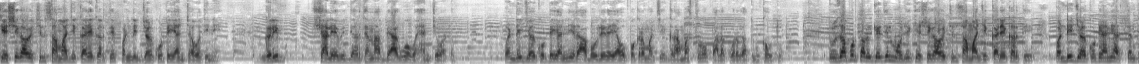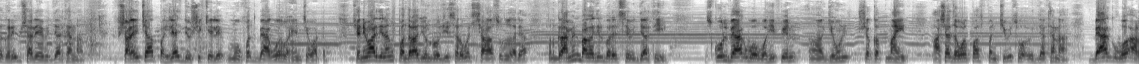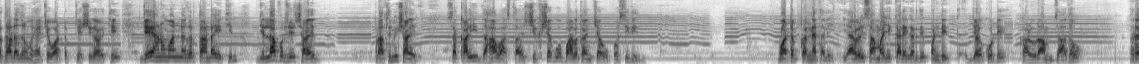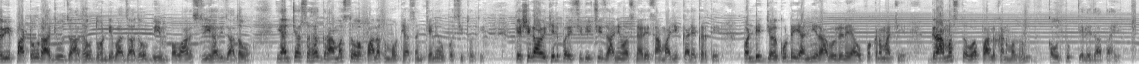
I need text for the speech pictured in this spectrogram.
केशेगाव येथील सामाजिक कार्यकर्ते पंडित जळकोटे यांच्या वतीने गरीब शालेय विद्यार्थ्यांना बॅग व वह्यांचे वाटप. पंडित जळकोटे यांनी राबवलेल्या या उपक्रमाचे ग्रामस्थ व पालकवर्गातून कौतुक. तुळजापूर तालुक्यातील मौजे केशेगाव येथील सामाजिक कार्यकर्ते पंडित जळकोटे यांनी अत्यंत गरीब शालेय विद्यार्थ्यांना शाळेच्या पहिल्याच दिवशी केले मोफत बॅग व वह्यांचे वाटप. शनिवार दिनांक पंधरा जून रोजी सर्वच शाळा सुरू झाल्या पण ग्रामीण भागातील बरेचसे विद्यार्थी स्कूल बॅग व वही पेन घेऊन शकत नाहीत. अशा जवळपास पंचवीस व विद्यार्थ्यांना बॅग व अर्धा डझन वह्याचे वाटप केशेगाव येथे जय हनुमान नगर तांडा येथील जिल्हा परिषद शाळेत प्राथमिक शाळेत सकाळी दहा वाजता शिक्षक व पालकांच्या उपस्थितीत वाटप करण्यात आले. यावेळी सामाजिक कार्यकर्ते पंडित जळकोटे काळूराम जाधव रवी पाटू राजू जाधव धोंडीबा जाधव भीम पवार श्रीहरी जाधव यांच्यासह ग्रामस्थ व पालक मोठ्या संख्येने उपस्थित होते. केशेगाव येथील परिस्थितीची जाणीव असणारे सामाजिक कार्यकर्ते पंडित जळकोटे यांनी राबवलेल्या या उपक्रमाचे ग्रामस्थ व पालकांमधून कौतुक केले जात आहे.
